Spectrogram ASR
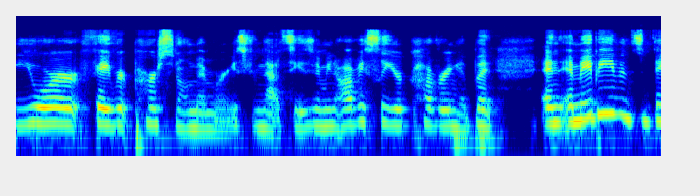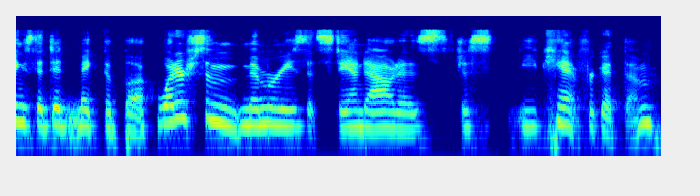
your favorite personal memories from that season? I mean, obviously you're covering it, but and, and maybe even some things that didn't make the book. What are some memories that stand out as just you can't forget them?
